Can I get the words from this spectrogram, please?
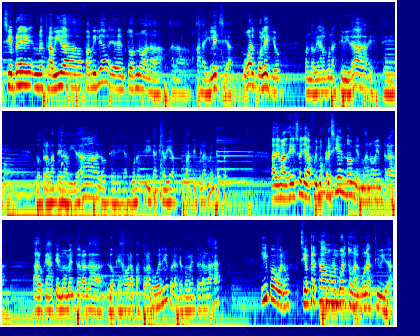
siempre nuestra vida familiar era en torno a la, a la, a la iglesia o al colegio, cuando había alguna actividad, este, los dramas de Navidad, los de alguna actividad que había particularmente. Pues. Además de eso ya fuimos creciendo, mi hermano entra a lo que en aquel momento era la, lo que es ahora Pastoral Juvenil, pero en aquel momento era la JAC. Y pues bueno, siempre estábamos envueltos en alguna actividad.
